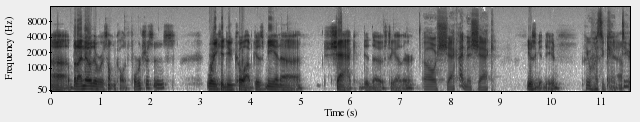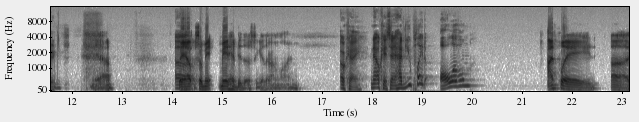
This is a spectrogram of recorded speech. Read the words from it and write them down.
Uh, but I know there was something called fortresses where you could do co-op because me and uh Shaq did those together. Oh, Shaq, I miss Shaq. He was a good dude. He was a good dude. Yeah. But yeah, so me, me and him did those together online. Okay, now okay, so have you played all of them? I've played uh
